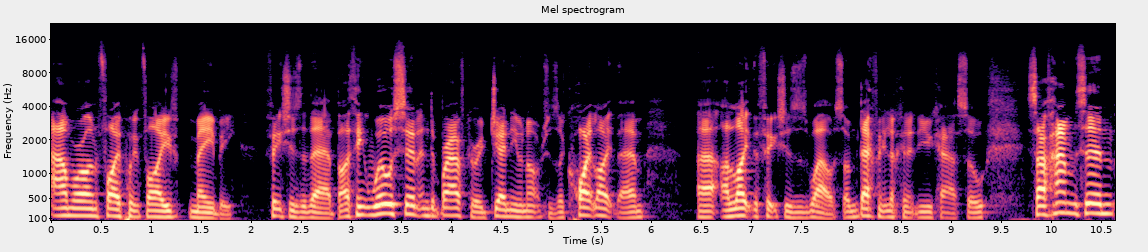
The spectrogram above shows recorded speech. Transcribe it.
Almiron 5.5, maybe. Fixtures are there, but I think Wilson and Dubravka are genuine options. I quite like them. Uh, I like the fixtures as well, so I'm definitely looking at Newcastle. Southampton,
